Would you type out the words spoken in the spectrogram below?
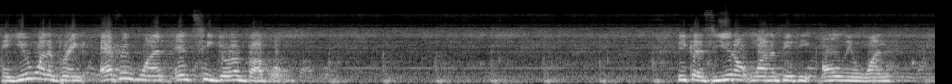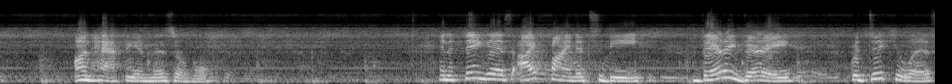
and you want to bring everyone into your bubble. because you don't want to be the only one unhappy and miserable. And the thing is, I find it to be very, very ridiculous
